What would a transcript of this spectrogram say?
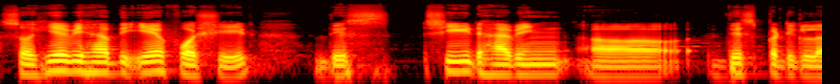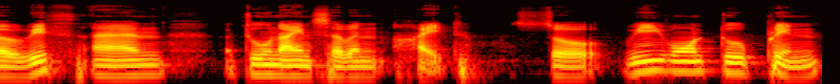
So here we have the A4 sheet. This sheet having uh, this particular width and 297 height. So we want to print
